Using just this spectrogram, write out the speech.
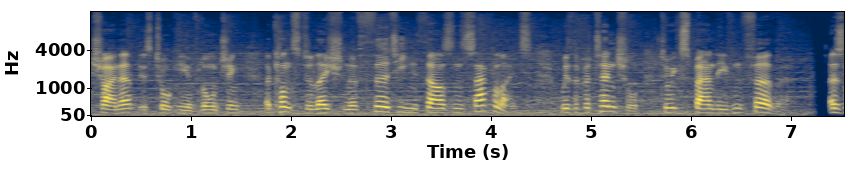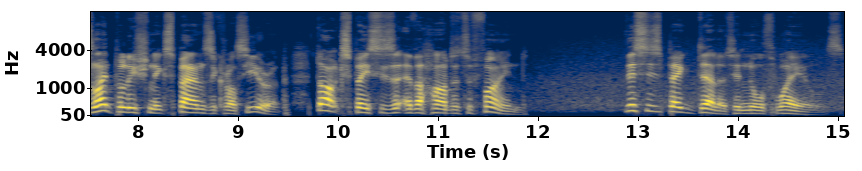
China is talking of launching a constellation of 13,000 satellites with the potential to expand even further. As light pollution expands across Europe, dark spaces are ever harder to find. This is Beg in North Wales.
